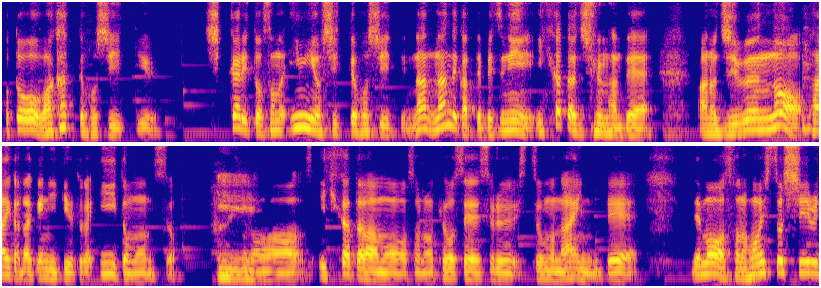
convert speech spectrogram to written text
ことを分かってほしいっていう、しっかりとその意味を知ってほしいっていう。な、なんでかって別に生き方は自由なんで、あの自分の対価だけに生きるとかいいと思うんですよ。ええその生き方はもうその強制する必要もないんで、でもその本質を知る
